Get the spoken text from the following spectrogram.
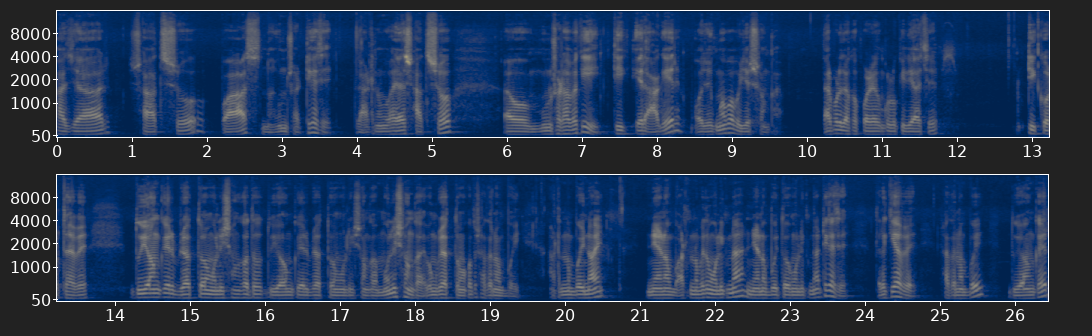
হাজার সাতশো পাঁচ নয়, উনষাট, ঠিক আছে? তাহলে আটানব্বই হাজার সাতশো উনষাট হবে কি? ঠিক এর আগের অযুগ্ম বা বীজের সংখ্যা। তারপরে দেখো, পরের অঙ্কগুলো কী দেওয়া আছে? ঠিক করতে হবে। দুই অঙ্কের বৃহত্তম মৌলিক সংখ্যা কত? দুই অঙ্কের বৃহত্তম মৌলিক সংখ্যা মৌলিক সংখ্যা এবং বৃহত্তম কত? সাতানব্বই। আটানব্বই নয়, নিরানব্বই, আটানব্বই তো মৌলিক না, নিরানব্বই তো মৌলিক না, ঠিক আছে? তাহলে কী হবে? সাতানব্বই, দুই অঙ্কের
